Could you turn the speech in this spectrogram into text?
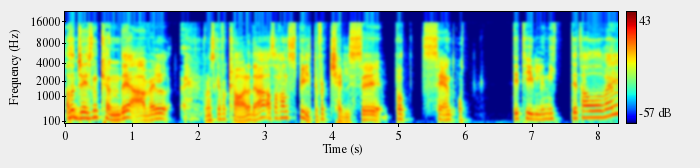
Altså, Jason Cundy er vel Hvordan skal jeg forklare det? Altså, Han spilte for Chelsea på sent 80-, tidlig 90-tall, vel?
